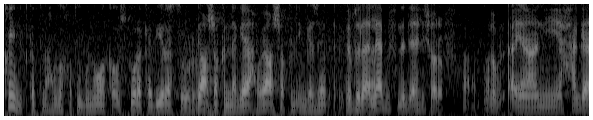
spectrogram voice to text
قيمة كابتن محمود الخطيب إن هو كأسطورة كبيرة أسطورة. يعشق النجاح ويعشق الإنجازات كابتن لا اللعب في النادي الأهلي شرف آه، طبعاً. يعني حاجة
